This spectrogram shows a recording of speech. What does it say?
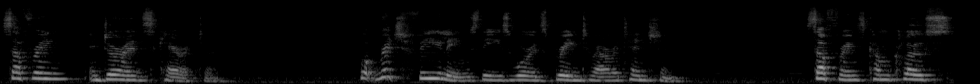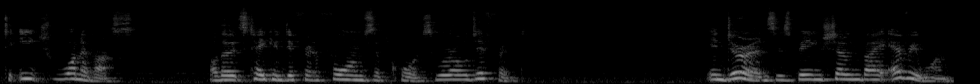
Suffering, endurance, character. What rich feelings these words bring to our attention. Sufferings come close to each one of us, although it's taken different forms, of course. We're all different. Endurance is being shown by everyone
